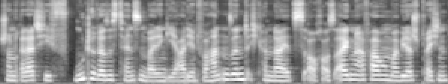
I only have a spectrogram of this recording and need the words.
schon relativ gute Resistenzen bei den Giardien vorhanden sind. Ich kann da jetzt auch aus eigener Erfahrung mal widersprechen.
